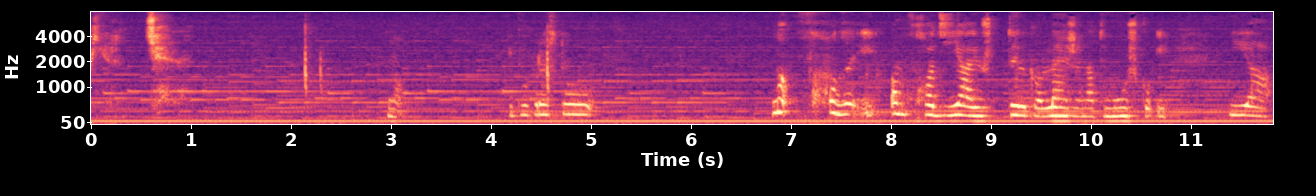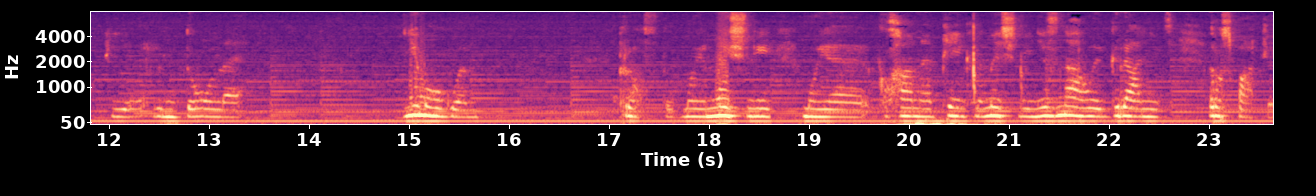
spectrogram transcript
pierdzielę. No. I po prostu no wchodzę i on wchodzi, ja już tylko leżę na tym łóżku i ja pierdolę. Nie mogłem. Po prostu moje myśli, moje kochane, piękne myśli nie znały granic rozpaczy.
